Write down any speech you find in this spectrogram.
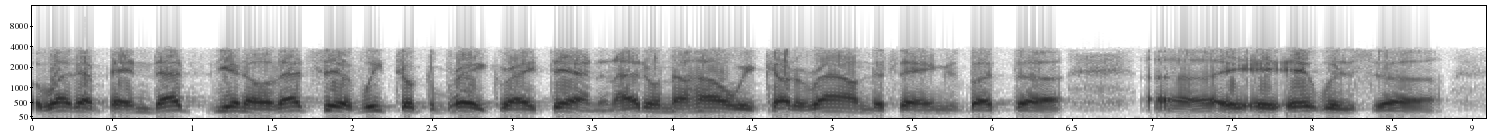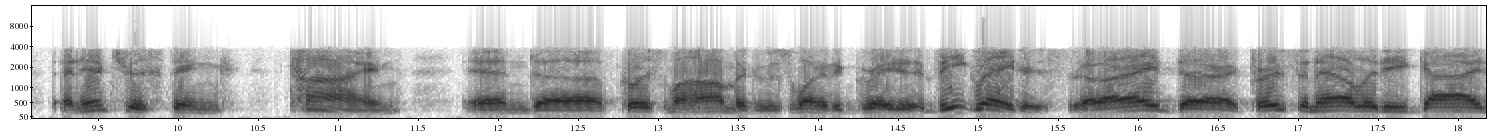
What and that you know that's it. We took a break right then, and I don't know how we cut around the things, but uh, uh, it, it was uh, an interesting time and uh, of course Muhammad was one of the greatest, the greatest. All right, all right, personality guys.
